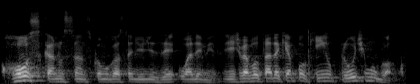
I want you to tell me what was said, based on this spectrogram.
rosca no Santos, como gosta de dizer o Ademir. A gente vai voltar daqui a pouquinho para o último bloco.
